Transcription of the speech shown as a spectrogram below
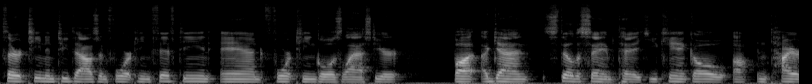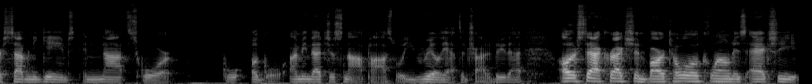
13 in 2014 15, and 14 goals last year. But again, still the same take. You can't go an entire 70 games and not score goal, a goal. I mean, that's just not possible. You really have to try to do that. Other stat correction Bartolo Colon is actually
